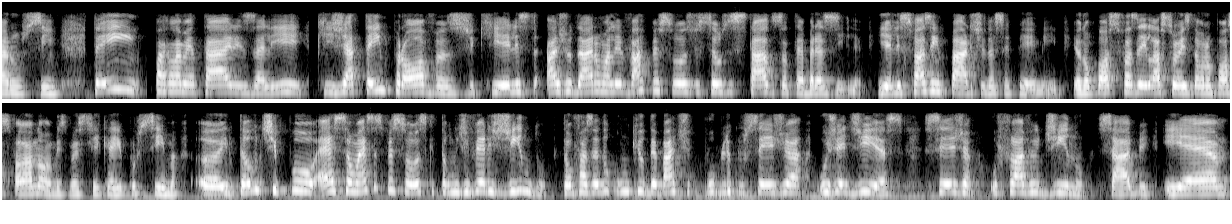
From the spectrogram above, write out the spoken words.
financiaram sim. Tem parlamentares ali que já têm provas de que eles ajudaram a levar pessoas de seus estados até Brasília. E eles fazem parte da CPMI. Eu não posso fazer ilações, então não posso falar nomes, mas fica aí por cima. Uh, então, tipo, é, são essas pessoas que estão divergindo, estão fazendo com que o debate público seja o G. Dias, seja o Flávio Dino, sabe? E é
